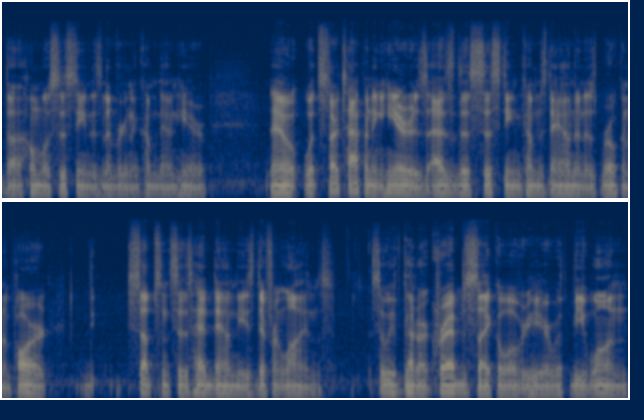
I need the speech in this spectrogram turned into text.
the homocysteine is never going to come down here. Now, what starts happening here is as this cysteine comes down and is broken apart, substances head down these different lines. So we've got our Krebs cycle over here with B1.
